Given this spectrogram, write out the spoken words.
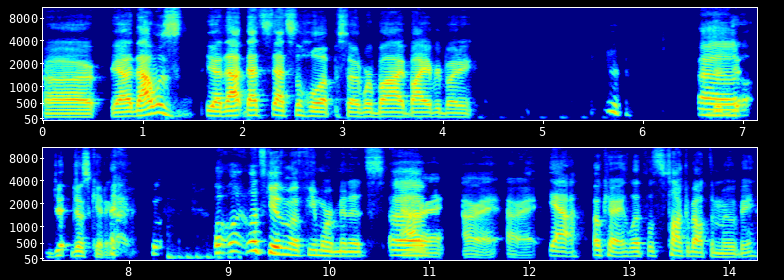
Uh yeah, that was yeah, that that's that's the whole episode. We're bye. Bye everybody. Uh ju- ju- just kidding. well, let's give him a few more minutes uh all right. All right. All right. Yeah. Okay. Let's let's talk about the movie.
